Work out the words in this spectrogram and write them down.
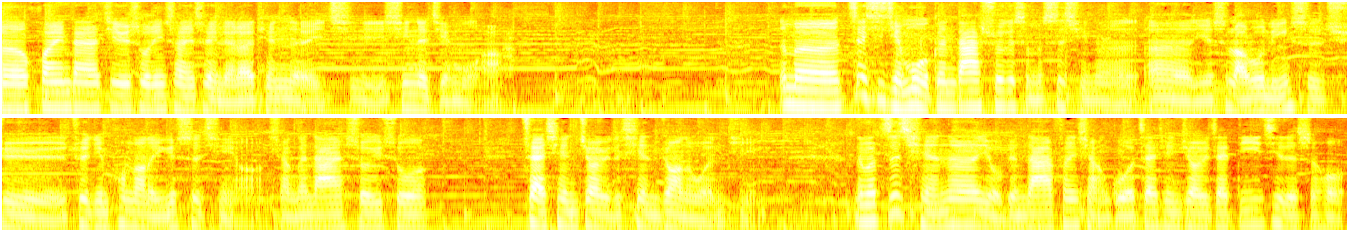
么，欢迎大家继续收听商业摄影聊聊天的一期新的节目啊。那么这期节目我跟大家说一个什么事情呢？呃，也是老陆临时去最近碰到的一个事情啊，想跟大家说一说在线教育的现状的问题。那么之前呢，有跟大家分享过在线教育在第一季的时候，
